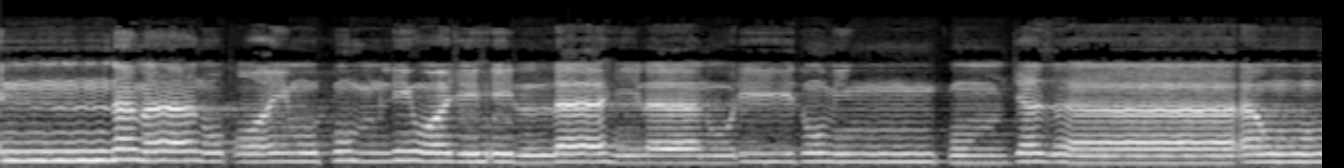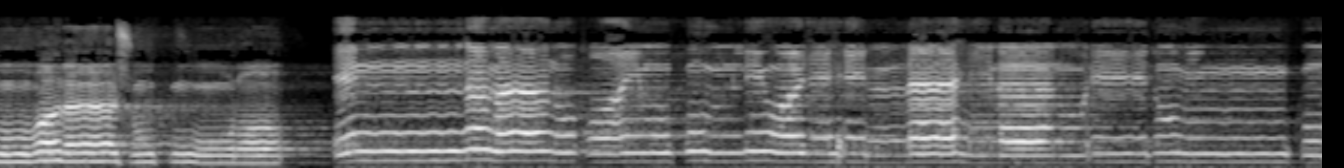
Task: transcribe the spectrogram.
إنما نطعمكم لوجه الله لا نريد منكم جزاء ولا شكورا لوجه الله لا نريد منكم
